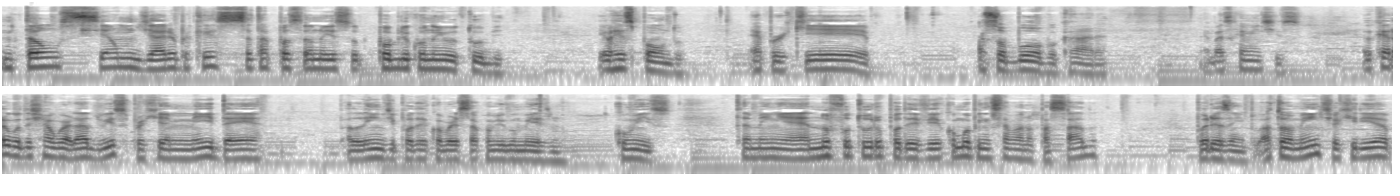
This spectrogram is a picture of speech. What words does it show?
então, se é um diário, por que você tá postando isso público no YouTube? Eu respondo: é porque eu sou bobo, cara. É basicamente isso. Eu quero deixar guardado isso porque a minha ideia, além de poder conversar comigo mesmo com isso, também é no futuro poder ver como eu pensava no passado. Por exemplo, atualmente eu queria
